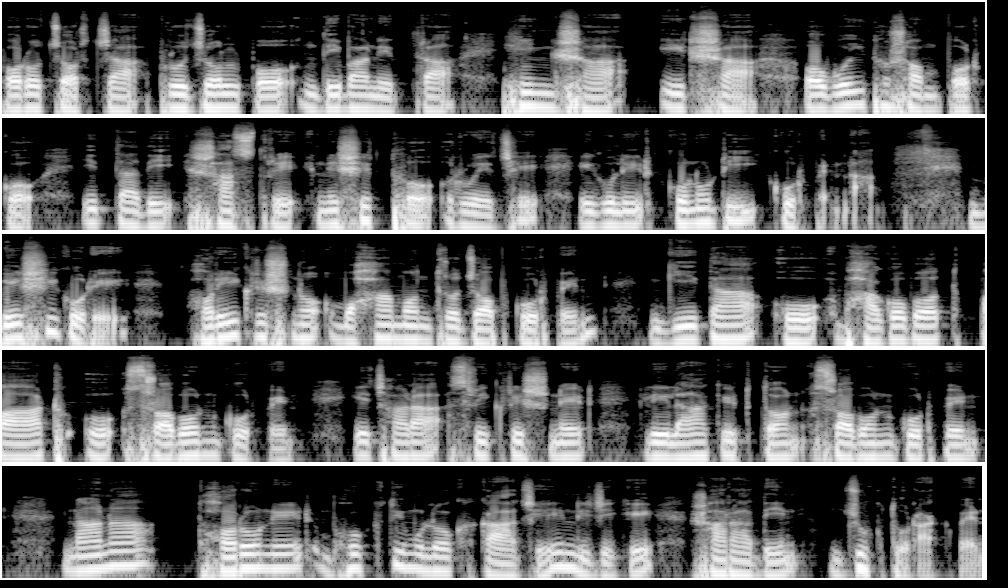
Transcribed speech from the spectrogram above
পরচর্চা, প্রজল্প, দিবানিদ্রা, হিংসা, ঈর্ষা, অবৈধ সম্পর্ক ইত্যাদি শাস্ত্রে নিষিদ্ধ রয়েছে। এগুলির কোনোটি করবেন না। বেশি করে হরে কৃষ্ণ মহামন্ত্র জপ করবেন, গীতা ও ভাগবত পাঠ ও শ্রবণ করবেন। এছাড়া শ্রীকৃষ্ণের লীলা কীর্তন শ্রবণ করবেন। নানা ধরনের ভক্তিমূলক কাজে নিজেকে সারাদিন যুক্ত রাখবেন।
